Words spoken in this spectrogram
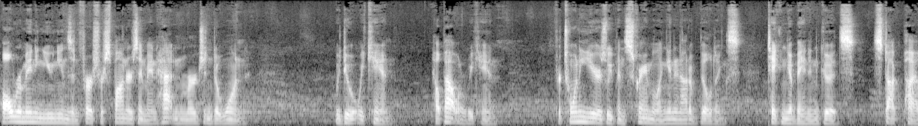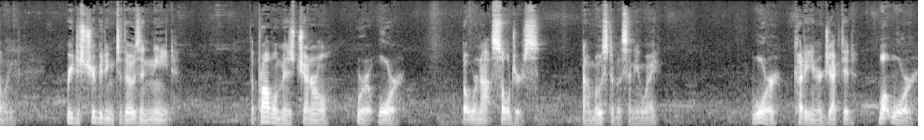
All remaining unions and first responders in Manhattan merge into one. We do what we can, help out where we can. For 20 years, we've been scrambling in and out of buildings, taking abandoned goods, stockpiling, redistributing to those in need. The problem is, General, we're at war. But we're not soldiers. Not most of us, anyway. War, Cuddy interjected. What war?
